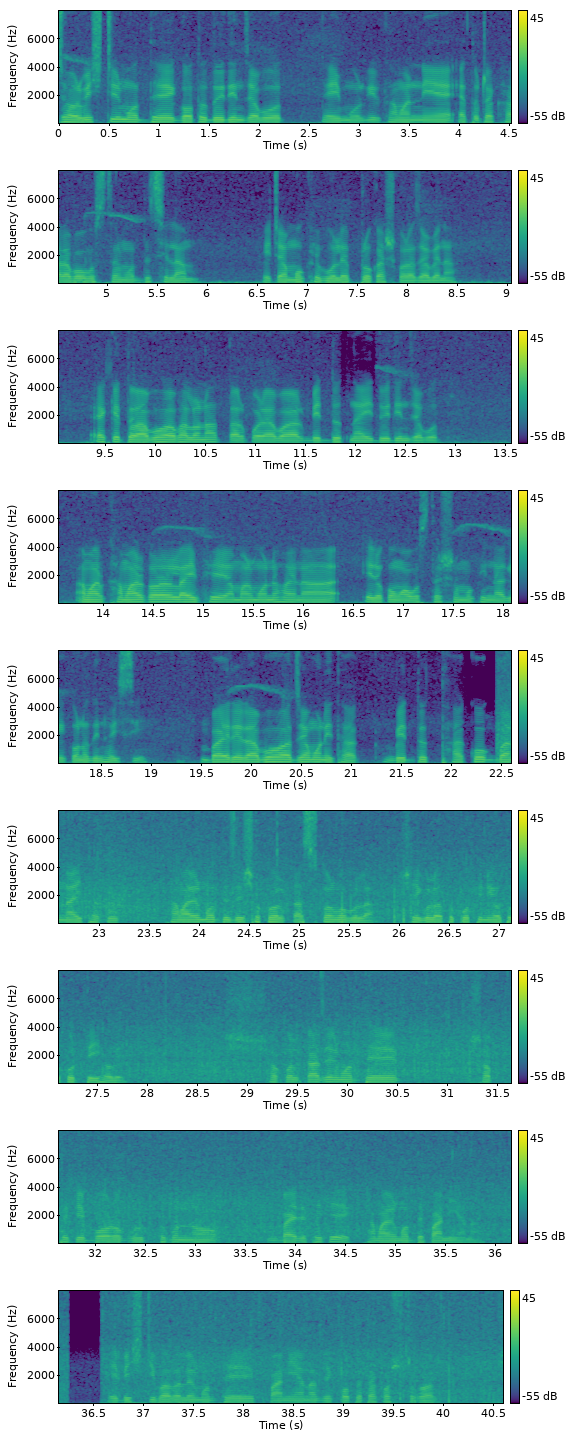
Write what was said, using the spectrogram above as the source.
ঝড় বৃষ্টির মধ্যে গত দুই দিন যাবৎ এই মুরগির খামার নিয়ে এতটা খারাপ অবস্থার মধ্যে ছিলাম, এটা মুখে বলে প্রকাশ করা যাবে না। একে তো আবহাওয়া ভালো না, তারপরে আবার বিদ্যুৎ নাই দুই দিন যাবৎ। আমার খামার করার লাইফে আমার মনে হয় না এরকম অবস্থার সম্মুখীন আগে কোনো দিন হয়েছি বাইরের আবহাওয়া যেমনই থাক, বিদ্যুৎ থাকুক বা নাই থাকুক, খামারের মধ্যে যে সকল কাজকর্মগুলা, সেগুলো তো প্রতিনিয়ত করতেই হবে। সকল কাজের মধ্যে সব থেকে বড় গুরুত্বপূর্ণ বাইরে থেকে খামারের মধ্যে পানি আনা। এই বৃষ্টি বাদলের মধ্যে পানি আনা যে কতটা কষ্টকর,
